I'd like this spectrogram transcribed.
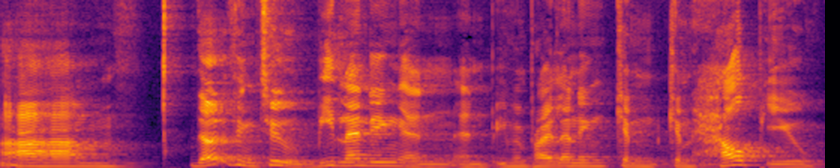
Um, the other thing too, B lending and, and even private lending can can help you,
